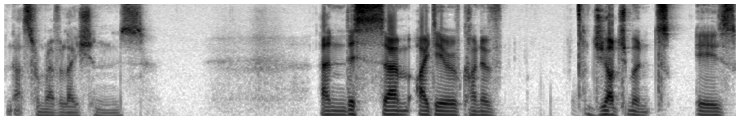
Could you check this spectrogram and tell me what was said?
And that's from Revelations and this um, idea of kind of judgment is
